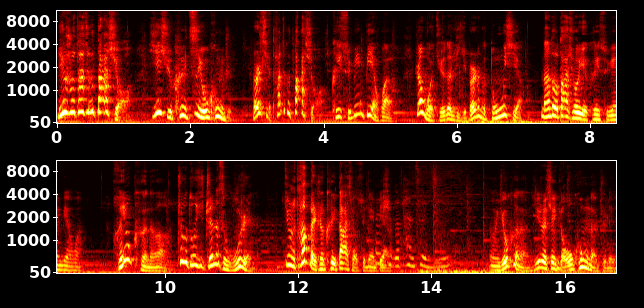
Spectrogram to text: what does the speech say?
也就是说它这个大小啊也许可以自由控制，而且它这个大小啊可以随便变换了，让我觉得里边那个东西啊，难道大小也可以随便变换？很有可能啊，这个东西真的是无人，就是它本身可以大小随便变是个探测机，嗯，有可能有点像遥控的之类的，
